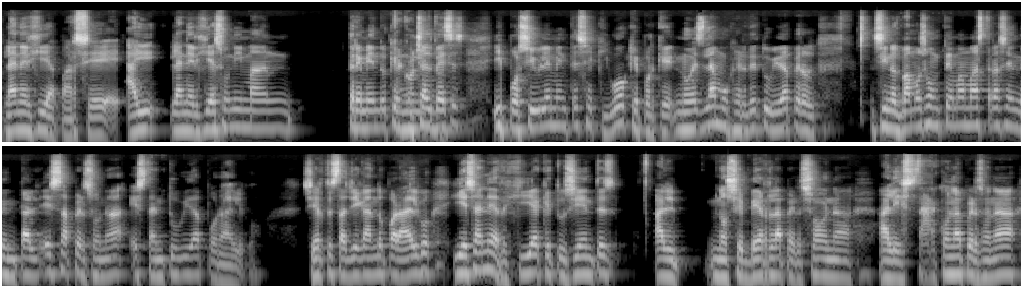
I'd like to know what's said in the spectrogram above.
la energía, parce, hay, la energía es un imán tremendo que muchas veces y posiblemente se equivoque porque no es la mujer de tu vida, pero si nos vamos a un tema más trascendental, esa persona está en tu vida por algo, ¿cierto? Está llegando para algo y esa energía que tú sientes al no sé, ver la persona, al estar con la persona,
